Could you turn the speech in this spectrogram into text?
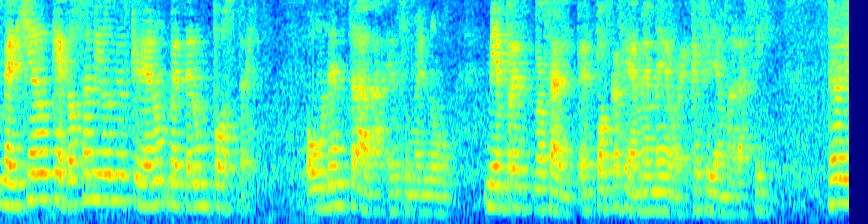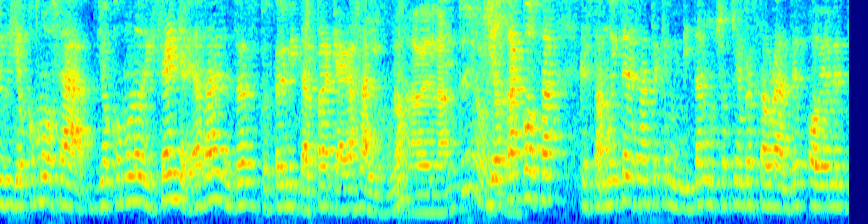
me dijeron que dos amigos míos querían meter un postre o una entrada en su menú. Mi empresa, o sea, el, el podcast se llama MR, que se llamara así. Pero le digo, yo cómo, o sea, yo cómo lo diseño, ya sabes, entonces pues te voy a invitar para que hagas algo, ¿no? Adelante. o Y sea, otra cosa que está muy interesante que me invitan mucho aquí en restaurantes, obviamente,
